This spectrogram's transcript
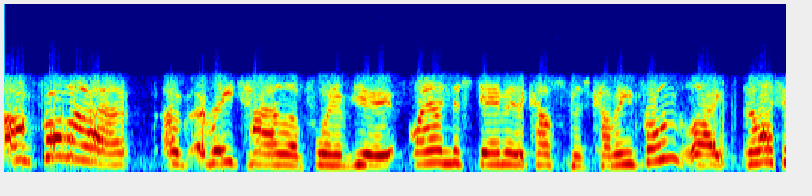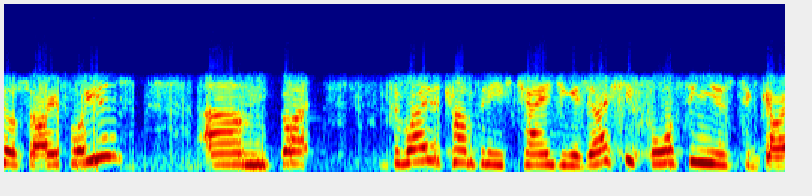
um, from a, a, a retailer point of view, I understand where the customer's coming from. Like, and I feel sorry for you. Um, but the way the company's changing is they're actually forcing you to go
